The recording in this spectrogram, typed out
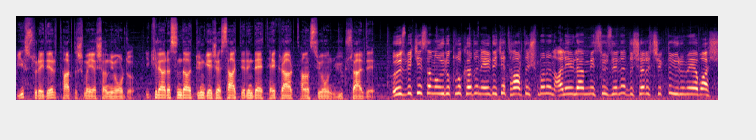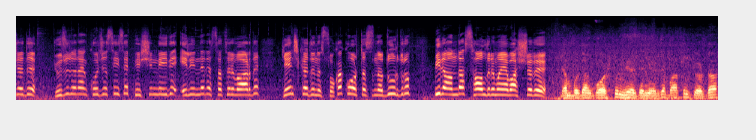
bir süredir tartışma yaşanıyordu. İkili arasında dün gece saatlerinde tekrar tansiyon yükseldi. Özbekistan uyruklu kadın evdeki tartışmanın alevlenmesi üzerine dışarı çıktı yürümeye başladı. Gözü dönen kocası ise peşindeydi. Elinde de satır vardı. Genç kadını sokak ortasında durdurup bir anda saldırmaya başladı. Ben buradan koştum nerede nerede baktım ki orada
